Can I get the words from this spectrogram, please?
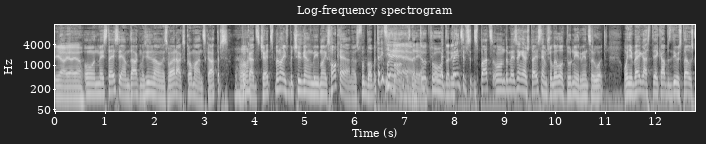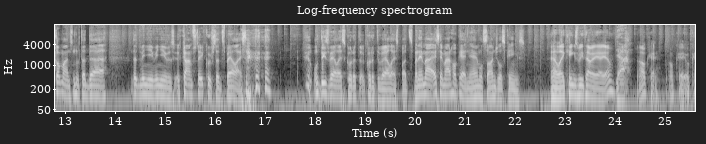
Jā, jā, jā. Un mēs taisījām tā, ka mēs izvēlējāmies vairākas komandas katrs. Kaut kādas četras, man liekas, bet šis gan bija, man liekas, hokeja, nevis futbolā. Bet arī futbolā jā, jā, mēs darījām. To, to bet princips ir tas pats, un mēs vienkārši taisījām šo lielo turnīru viens ar otru. Un, ja beigās tiek abas divas tavas komandas, nu tad. Uh, tad viņi, viņi uz kādiem strikiem, kurš tad spēlēs. un tu izvēlēsies, kuru, kuru tu vēlēsies pats. Man vienmēr, es vienmēr hokeja ņēmu Los Angeles Kings. LA Kings bija tavējā, ja? Jā. Ok, ok, ok.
